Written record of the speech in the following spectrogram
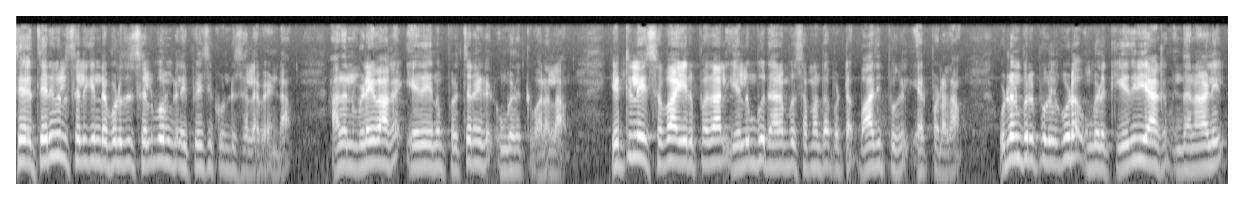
செ- தெருவில் செல்கின்ற பொழுது செல்போன்களை பேசிக்கொண்டு செல்ல வேண்டாம். அதன் விளைவாக ஏதேனும் பிரச்சனைகள் உங்களுக்கு வரலாம். எட்டிலே செவ்வாய் இருப்பதால் எலும்பு நரம்பு சம்பந்தப்பட்ட பாதிப்புகள் ஏற்படலாம். உடன்பிறப்புகள் கூட உங்களுக்கு எதிரியாகும். இந்த நாளில்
